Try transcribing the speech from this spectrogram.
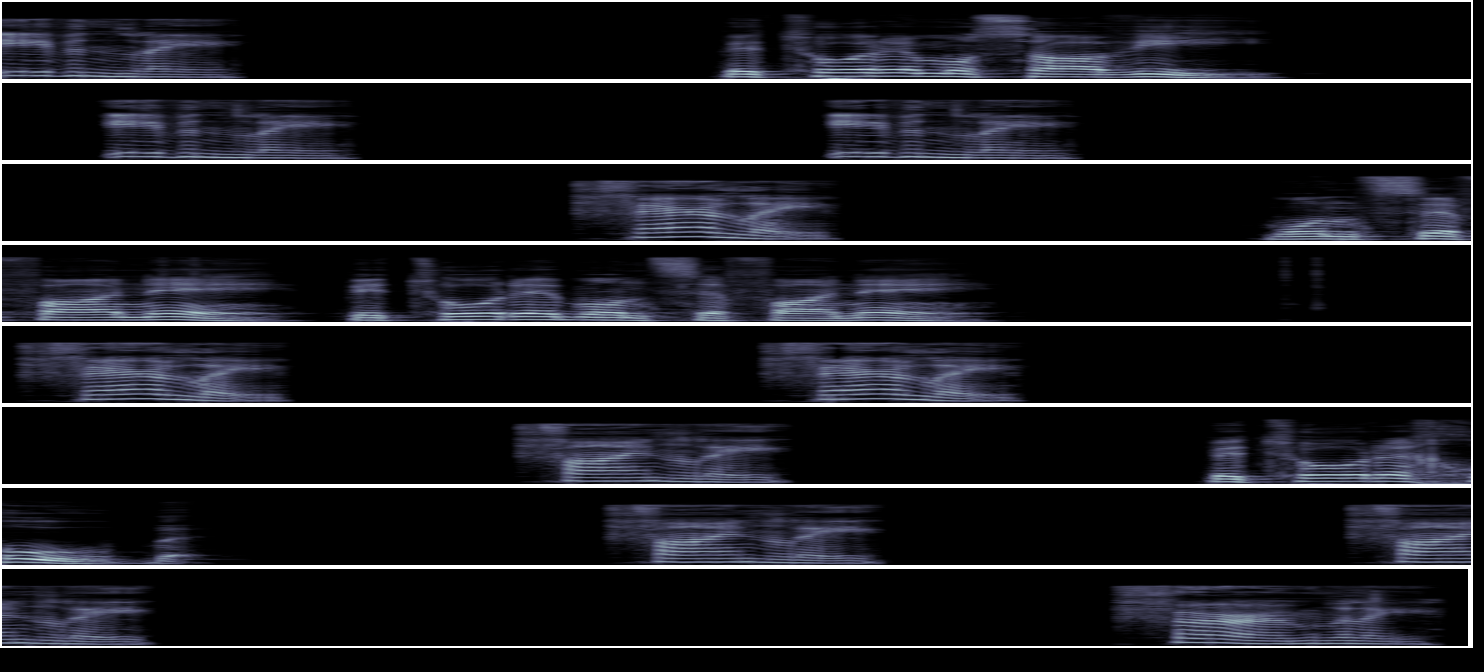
evenly به طور مساوی evenly evenly fairly منصفانه به طور منصفانه fairly fairly finally به طور خوب finally finally firmly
